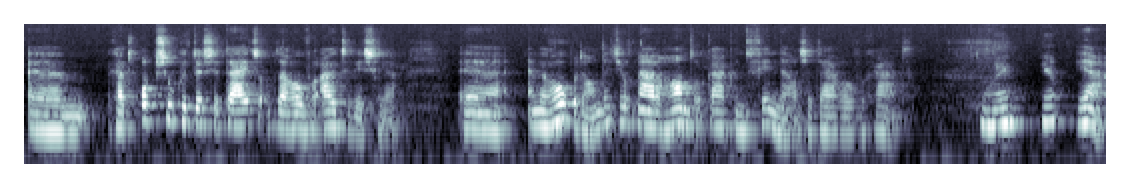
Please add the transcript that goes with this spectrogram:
ehm, gaat opzoeken tussentijds om daarover uit te wisselen. Eh, en we hopen dan dat je ook naderhand elkaar kunt vinden als het daarover gaat. Mooi. Ja. Ja.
